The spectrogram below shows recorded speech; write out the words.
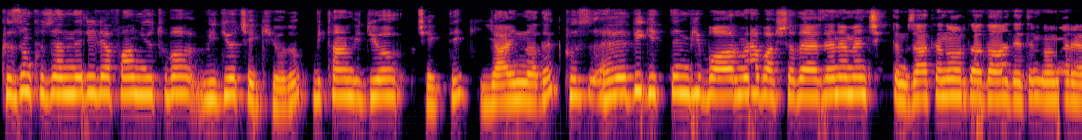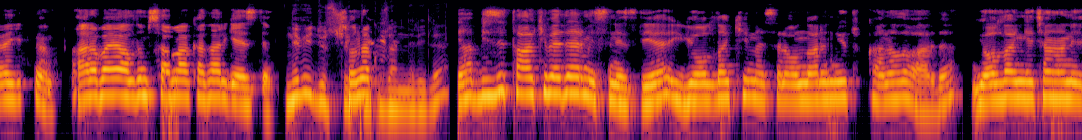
kızın kuzenleriyle falan YouTube'a video çekiyorduk. Bir tane video çektik, yayınladık. Kız eve bir gittim bir bağırmaya başladı. Evden hemen çıktım. Zaten orada daha dedim Ömer eve gitmem. Arabayı aldım sabaha kadar gezdim. Ne videosu çekti Sonra- kuzenleriyle? Ya bizi takip eder misiniz diye yoldaki mesela onların YouTube kanalı vardı. Yoldan geçen hani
